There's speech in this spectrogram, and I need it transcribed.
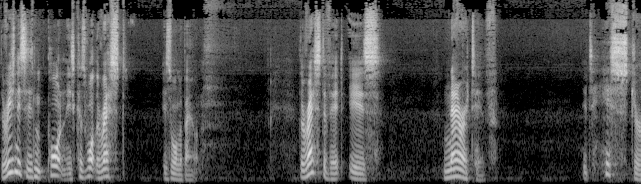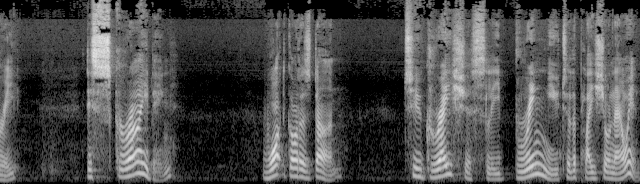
The reason this is important is because what the rest is all about. The rest of it is narrative, it's history describing what God has done to graciously bring you to the place you're now in.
